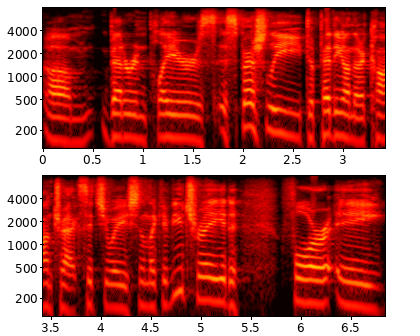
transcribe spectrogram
um, veteran players, especially depending on their contract situation. Like if you trade for a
